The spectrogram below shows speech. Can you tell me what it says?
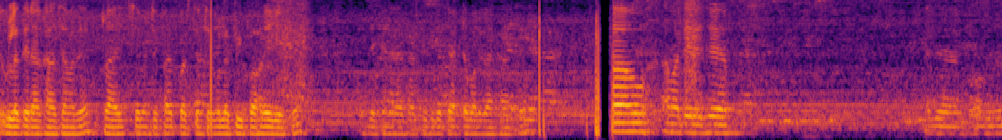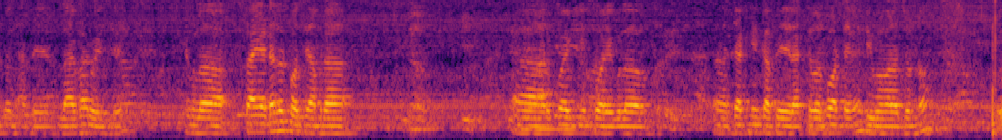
এগুলোতে রাখা আছে আমাদের। প্রায় সেভেন্টি ফাইভ পার্সেন্ট এগুলো পিপা হয়ে গেছে। যেখানে রাখা আছে এদিকে চারটা বলে রাখা আছে। তাও আমাদের এই যে এই যে বিভিন্ন ধাপের লার্ভা রয়েছে, এগুলা প্রায় অ্যাডালের পথে আমরা, আর কয়েকদিন পর এগুলো চাটনির কাপে রাখতে পারব অন টাইমে ব্যবহার করার জন্য। তো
